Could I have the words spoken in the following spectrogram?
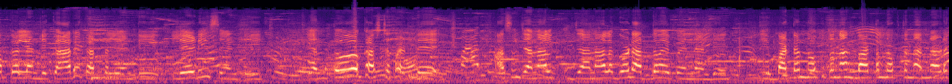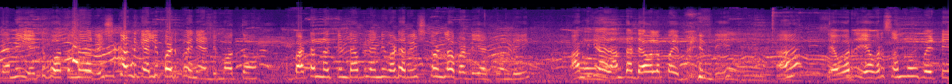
ఒక్కళ్ళండి కార్యకర్తలు ఏంటి లేడీస్ ఏంటి ఎంతో కష్టపడితే అసలు జనాలు జనాలకు కూడా అర్థమైపోయిందండి. ఈ బటన్ నొక్కుతున్నాను బటన్ నొక్కుతున్నాను అన్నాడు కానీ ఎటు పోతున్నా రిష్కొండకి వెళ్ళి పడిపోయినాయండి మొత్తం. బటన్ నొక్కిన డబ్బులన్నీ కూడా రిష్కొండలో పడ్డట్టుంది అందుకే అదంతా డెవలప్ అయిపోయింది. ఎవరు ఎవరు సొమ్ము పెట్టి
